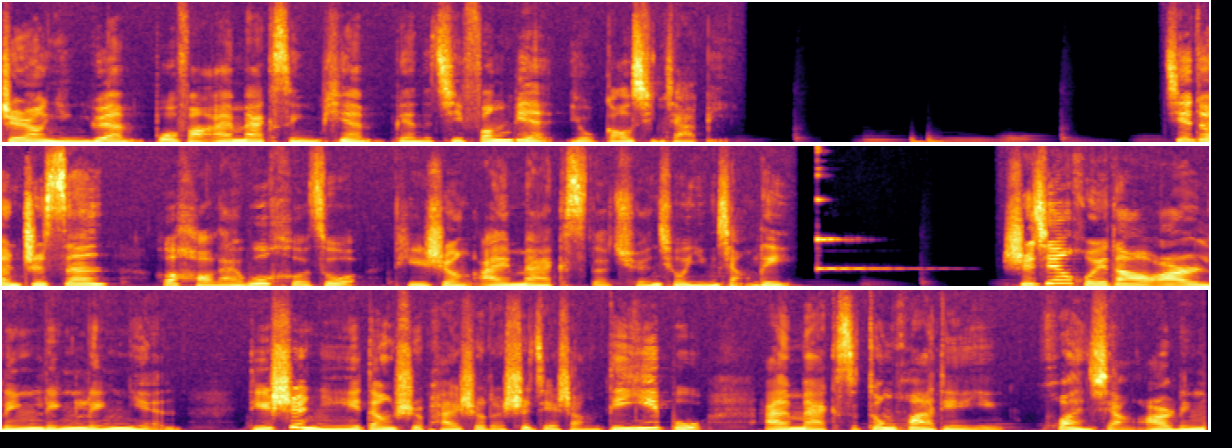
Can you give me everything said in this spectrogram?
这让影院播放 IMAX 影片变得既方便又高性价比。阶段之三，和好莱坞合作，提升 IMAX 的全球影响力。时间回到2000年。迪士尼当时拍摄了世界上第一部 IMAX 动画电影《幻想2000》，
